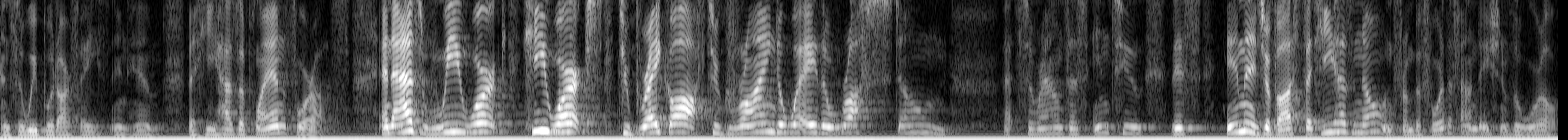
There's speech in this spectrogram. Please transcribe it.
And so we put our faith in him, that he has a plan for us. And as we work, he works to break off, to grind away the rough stone that surrounds us into this image of us that He has known from before the foundation of the world.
